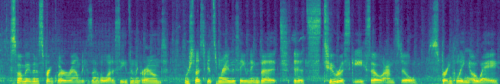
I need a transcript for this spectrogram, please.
so I'm moving a sprinkler around because I have a lot of seeds in the ground. We're supposed to get some rain this evening, but it's too risky, so I'm still sprinkling away.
